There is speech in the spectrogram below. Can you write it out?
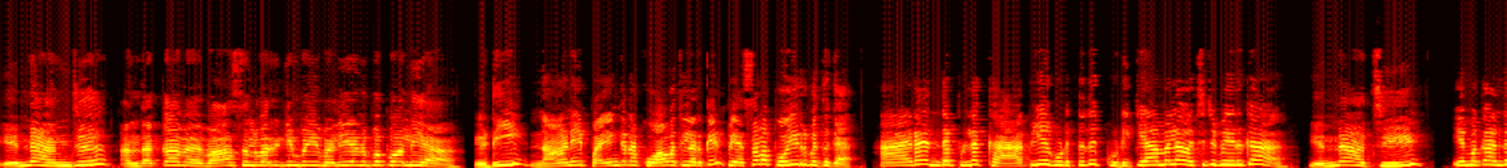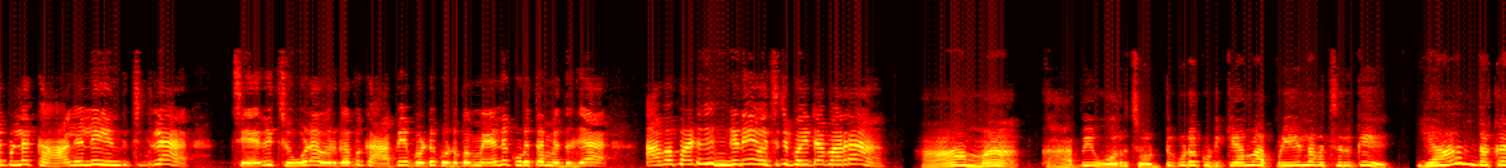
என்ன அஞ்சு? அந்த அக்காவை வாசல் வரைக்கும் போய் வெளிய அனுப்ப போலியா? எடி நானே பயங்கர கோவத்துல இருக்கேன் பேசாம போயிருப்பதுக்க ஆனா இந்த பிள்ளை காப்பிய கொடுத்தது குடிக்காமல வச்சுட்டு போயிருக்கா. என்ன ஆச்சு? எமக்கு அந்த பிள்ளை காலையில எந்திரிச்சுல சரி சூடா ஒரு கப்பு காப்பிய போட்டு கொடுப்பமேன்னு கொடுத்த பத்துக்க. அவ பாட்டு இங்கனே வச்சுட்டு போயிட்டா பாரு? ஆமா காபி ஒரு சொட்டு கூட குடிக்காம அப்படியே எல்லாம் வச்சிருக்கு. ஏன் இந்த அக்கா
